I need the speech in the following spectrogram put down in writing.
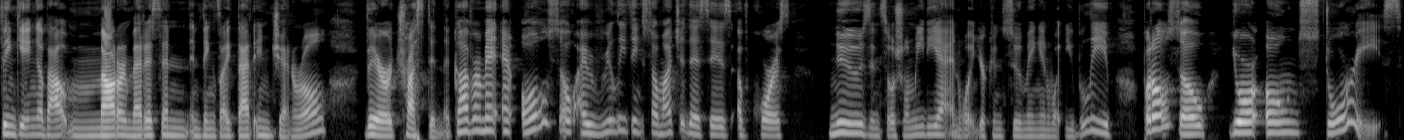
thinking about modern medicine and things like that in general their trust in the government and also i really think so much of this is of course news and social media and what you're consuming and what you believe but also your own stories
